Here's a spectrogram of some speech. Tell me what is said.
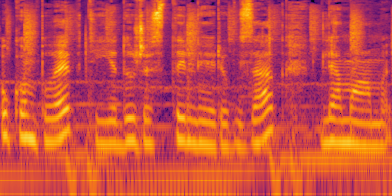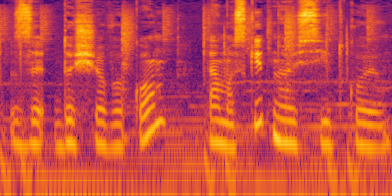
У комплекті є дуже стильний рюкзак для мами з дощовиком та москітною сіткою.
